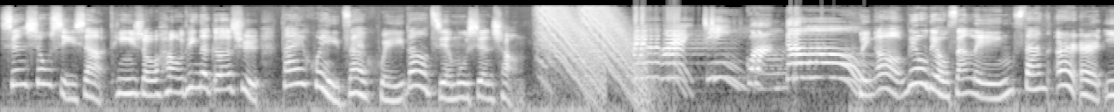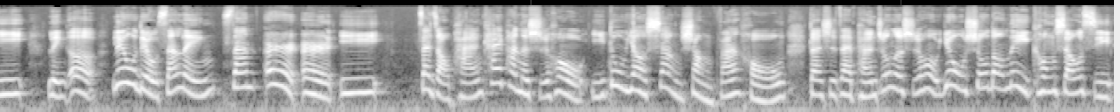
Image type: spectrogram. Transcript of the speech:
先休息一下，听一首好听的歌曲，待会再回到节目现场。快快快，进广！零二六六三零三二二一，零二六六三零三二二一。在早盘开盘的时候，一度要向上翻红，但是在盘中的时候又收到利空消息，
